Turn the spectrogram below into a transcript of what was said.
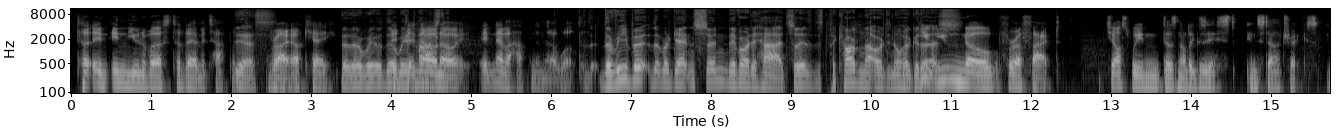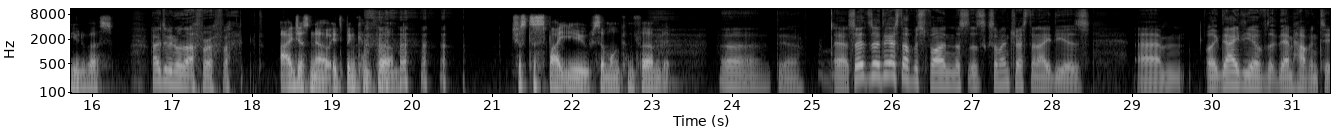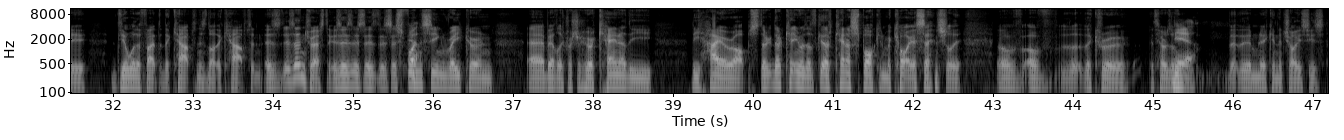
To, in in universe, to them it's happened. Yes. Right. Okay. They're, they're way, they're It- way no, past no, it. it, it never happened in that world. The, the reboot that we're getting soon, they've already had. So Picard and that already know how good you, it is. you know for a fact, Joss Whedon does not exist in Star Trek's universe. How do we know that for a fact? I just know it's been confirmed. just to spite you, someone confirmed it. Uh, dear. Uh, so, so the stuff was fun. There's, there's some interesting ideas. Um, like the idea of them having to deal with the fact that the captain is not the captain is is interesting. It's it's, it's, it's, it's fun Yeah. seeing Riker and uh, Beverly Crusher, who are kind of the the higher ups. They're they're you know they're, they're kind of Spock and McCoy essentially of of the, the crew in terms of Yeah. th- them making the choices.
